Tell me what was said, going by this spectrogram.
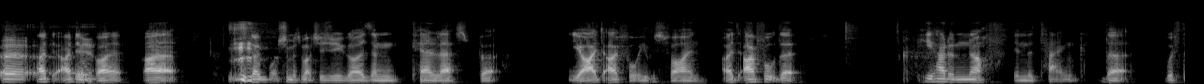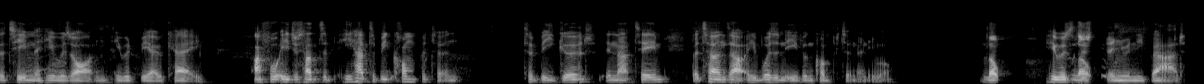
Uh, I, I didn't buy it. I don't watch him as much as you guys and care less. But yeah, I, I thought he was fine. I, I thought that he had enough in the tank that with the team that he was on, he would be okay. I thought he just had to he had to be competent to be good in that team. But turns out he wasn't even competent anymore. nope. He was Nope. just genuinely bad.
